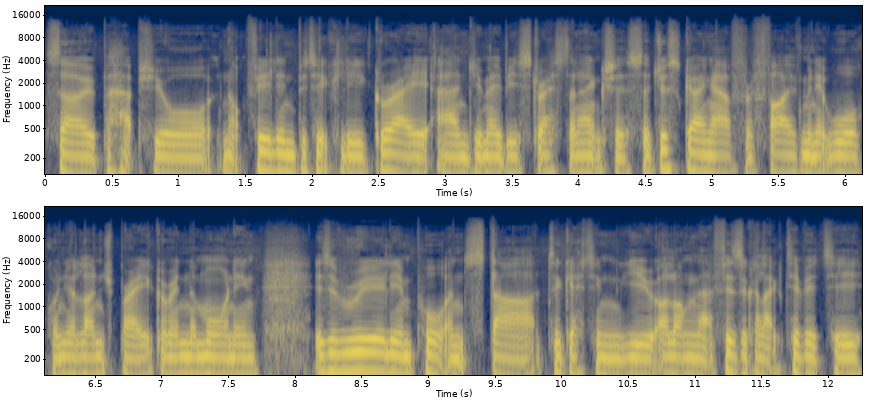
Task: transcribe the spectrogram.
So perhaps you're not feeling particularly great and you may be stressed and anxious. So just going out for a five minute walk on your lunch break or in the morning is a really important start to getting you along that physical activity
